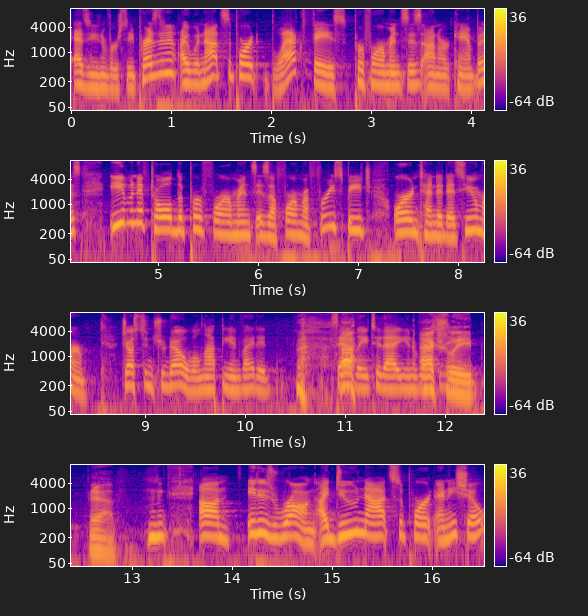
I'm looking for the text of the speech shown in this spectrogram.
As a university president, I would not support blackface performances on our campus, even if told the performance is a form of free speech or intended as humor. Justin Trudeau will not be invited, sadly, to that university. Actually, yeah. Um, it is wrong. I do not support any show,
